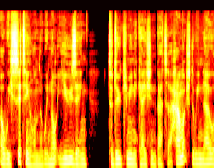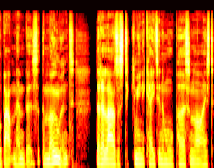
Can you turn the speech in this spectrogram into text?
are we sitting on that we're not using to do communication better? How much do we know about members at the moment that allows us to communicate in a more personalised,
